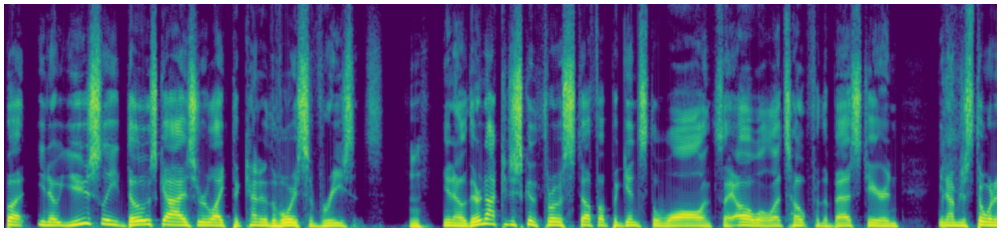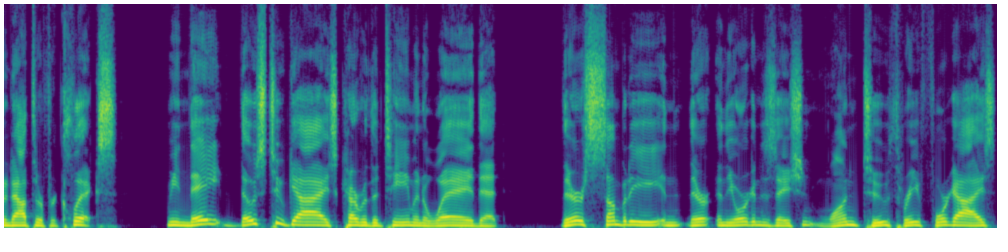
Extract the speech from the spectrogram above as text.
but you know usually those guys are like the kind of the voice of reasons Hmm. you know they're not just going to throw stuff up against the wall and say oh well let's hope for the best here and you know i'm just throwing it out there for clicks i mean they those two guys cover the team in a way that there's somebody in there in the organization one two three four guys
